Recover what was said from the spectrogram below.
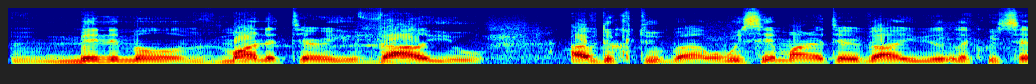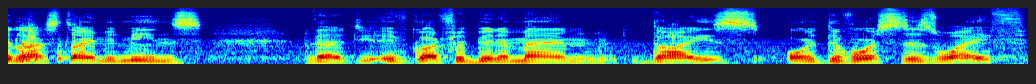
minimal monetary value of the ketubah. When we say monetary value, like we said last time, it means that if God forbid a man dies or divorces his wife,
